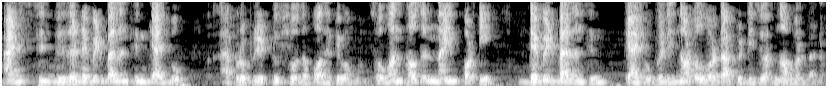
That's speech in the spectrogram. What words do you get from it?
and since this is a debit balance in cash book appropriate to show the positive amount. So 1940 debit balance in cash book. It is not overdraft, it is your normal balance.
